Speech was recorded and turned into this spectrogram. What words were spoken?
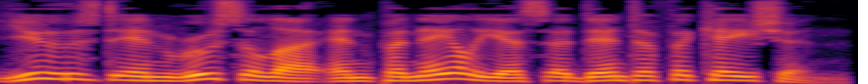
Used in Russula and Panaeolus identification.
